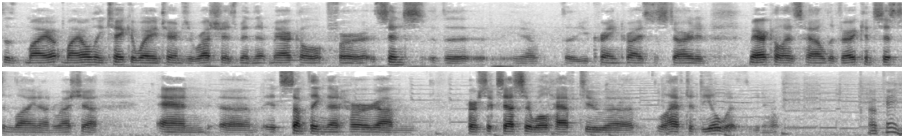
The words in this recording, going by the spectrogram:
the, my my only takeaway in terms of Russia has been that Merkel, for since the you know the Ukraine crisis started, Merkel has held a very consistent line on Russia, and um it's something that her um, her successor will have to uh, will have to deal with. You know. Okay.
